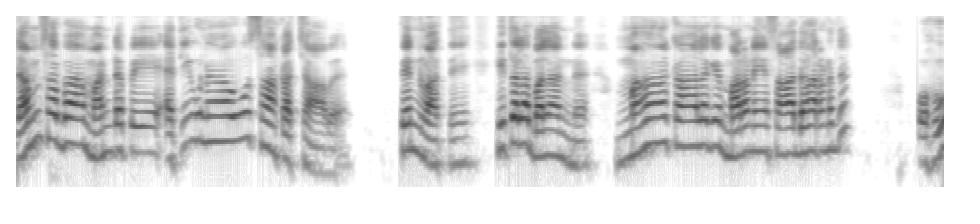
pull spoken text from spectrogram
දම්සභා මණ්ඩපයේ ඇති වුණා වූ සාකච්ඡාව පෙන්වත්නේ හිතලා බලන්න මහා කාලගේ මරණය සාධාරණද? ඔහු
